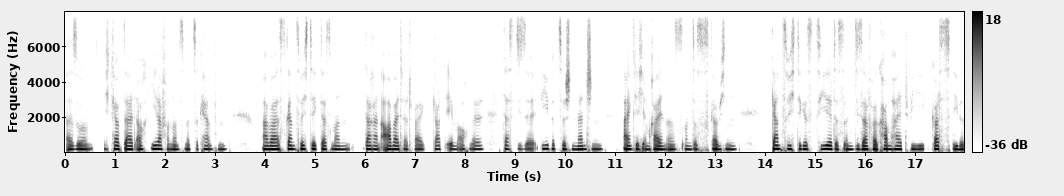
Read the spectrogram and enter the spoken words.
Also ich glaube, da hat auch jeder von uns mit zu kämpfen. Aber es ist ganz wichtig, dass man daran arbeitet, weil Gott eben auch will, dass diese Liebe zwischen Menschen eigentlich im Reinen ist. Und das ist, glaube ich, ein ganz wichtiges Ziel, das in dieser Vollkommenheit, wie Gottes Liebe,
